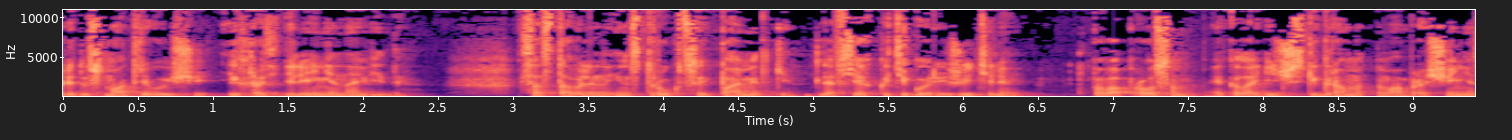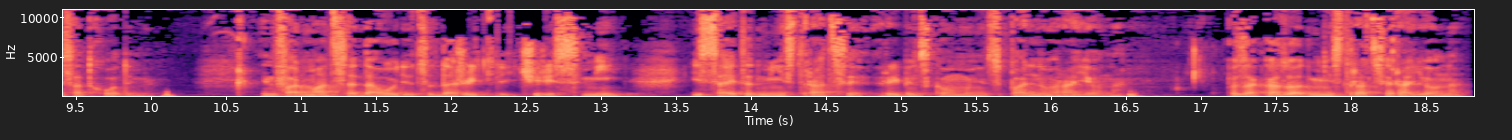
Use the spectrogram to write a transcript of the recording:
предусматривающий их разделение на виды. Составлены инструкции, памятки для всех категорий жителей по вопросам экологически грамотного обращения с отходами. Информация доводится до жителей через СМИ и сайт администрации Рыбинского муниципального района. По заказу администрации района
